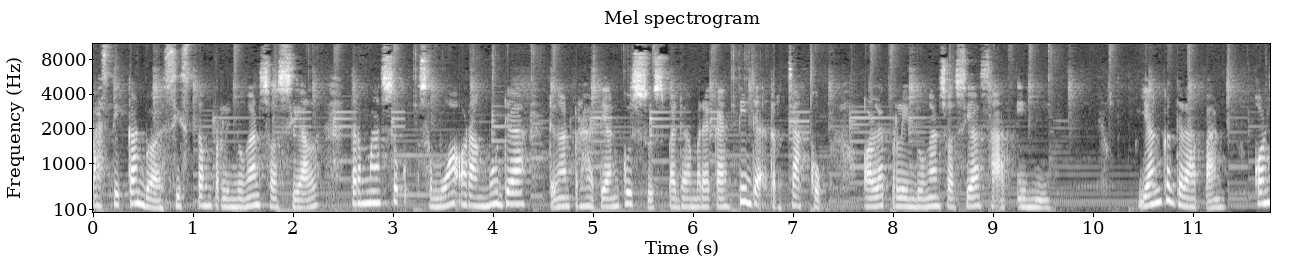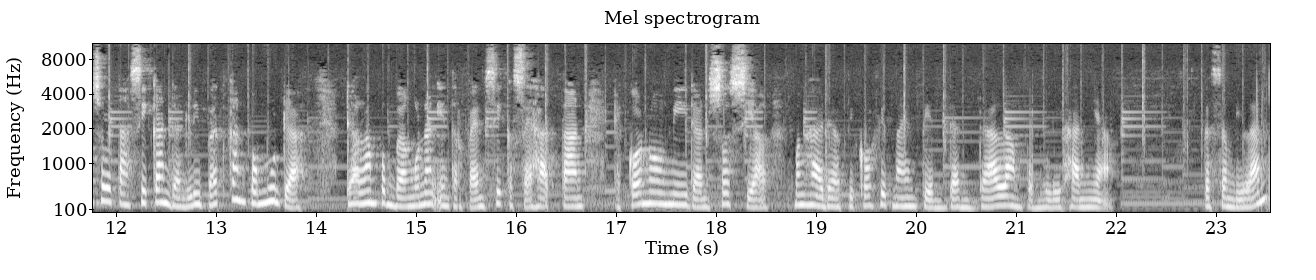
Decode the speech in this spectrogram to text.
pastikan bahwa sistem perlindungan sosial termasuk semua orang muda dengan perhatian khusus pada mereka yang tidak tercakup oleh perlindungan sosial saat ini. Yang kedelapan, konsultasikan dan libatkan pemuda dalam pembangunan intervensi kesehatan, ekonomi, dan sosial menghadapi COVID-19 dan dalam pemulihannya. Kesembilan,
